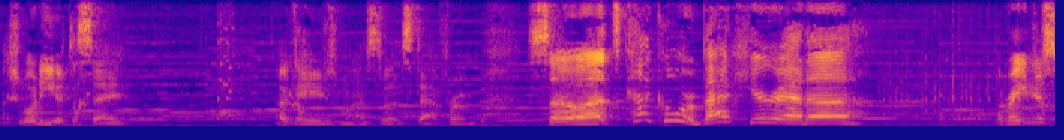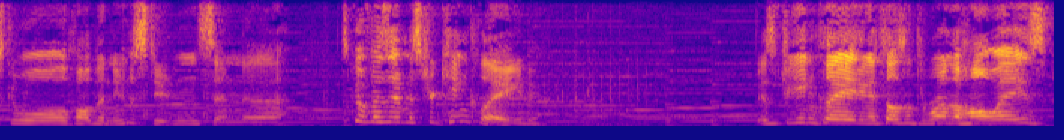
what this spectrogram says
Actually, what do you have to say? Okay, you just want us to the staff room. So uh, it's kind of cool. We're back here at uh, the Ranger School with all the new students, and uh, let's go visit Mr. Kinclade. Mr. Kinclade, you gonna tell us not to run the hallways?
